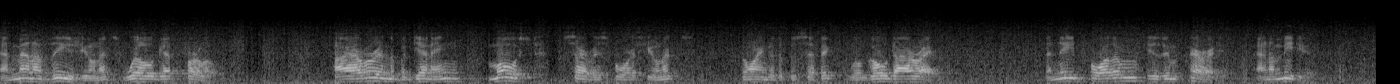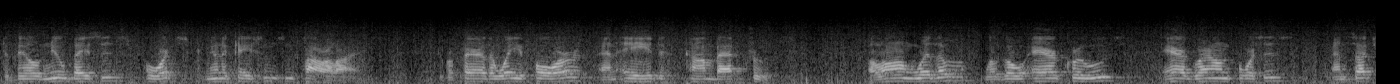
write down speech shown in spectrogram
and men of these units will get furloughed. However, in the beginning, most service force units going to the Pacific will go direct. The need for them is imperative and immediate to build new bases, ports, communications, and power lines, to prepare the way for and aid combat troops. Along with them will go air crews, air-ground forces, and such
